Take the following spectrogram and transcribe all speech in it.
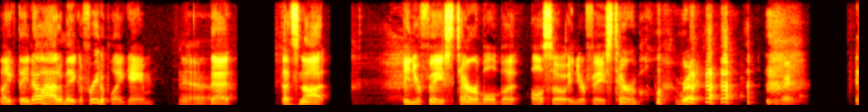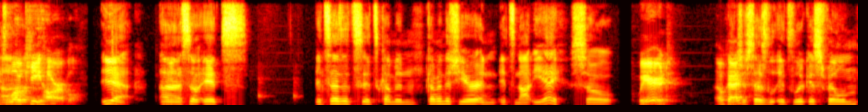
Like they know how to make a free to play game yeah. that that's not in your face terrible, but also in your face terrible. right. Right. It's Uh, low key horrible. yeah. Uh, so it's it says it's it's coming coming this year, and it's not EA. So weird okay it just says it's Lucasfilm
